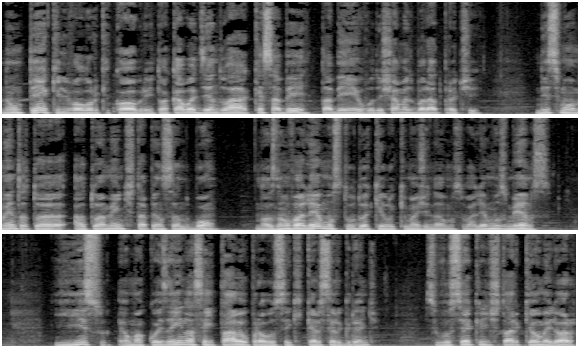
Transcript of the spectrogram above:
não tem aquele valor que cobra e tu acaba dizendo: "Ah, quer saber? Tá bem, eu vou deixar mais barato para ti". Nesse momento a tua, a tua mente está pensando: "Bom, nós não valemos tudo aquilo que imaginamos, valemos menos". E isso é uma coisa inaceitável para você que quer ser grande. Se você acreditar que é o melhor,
